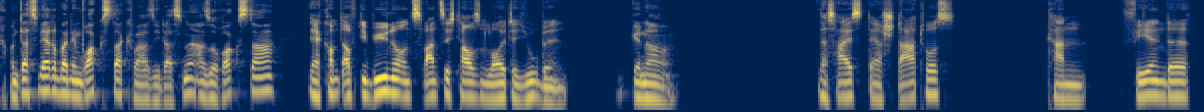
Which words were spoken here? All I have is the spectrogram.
Ja. Und das wäre bei dem Rockstar quasi das, ne? Also Rockstar. Der kommt auf die Bühne und 20.000 Leute jubeln. Genau. Das heißt, der Status kann fehlende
